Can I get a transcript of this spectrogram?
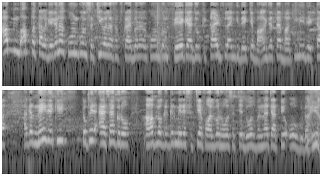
अब अब पता लगेगा ना कौन कौन सच्ची वाला सब्सक्राइबर है और कौन कौन फेक है जो कि काइट फ्लाइंग की देख के भाग जाता है, बाकी नहीं देखता। अगर नहीं देखी तो फिर ऐसा करो, आप लोग अगर मेरे सच्चे फॉलोअर हो, सच्चे दोस्त बनना चाहते हो, ओ गुडाइया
